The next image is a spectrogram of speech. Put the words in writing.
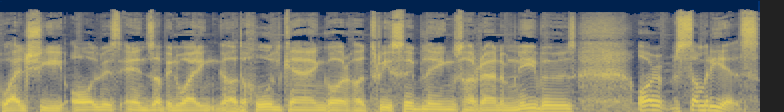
While she always ends up inviting uh, the whole gang or her three siblings, her random neighbors, or somebody else,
